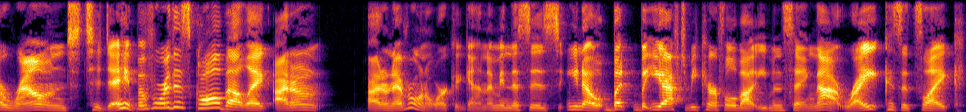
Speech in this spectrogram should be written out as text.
around today before this call about like i don't i don't ever want to work again i mean this is you know but but you have to be careful about even saying that right because it's like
